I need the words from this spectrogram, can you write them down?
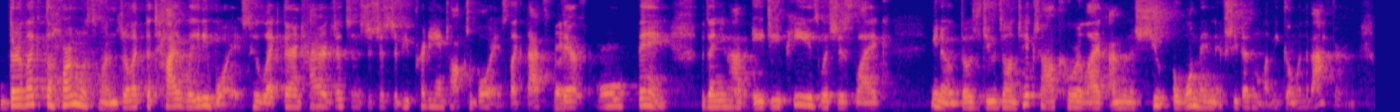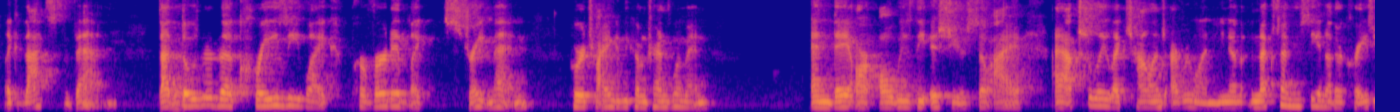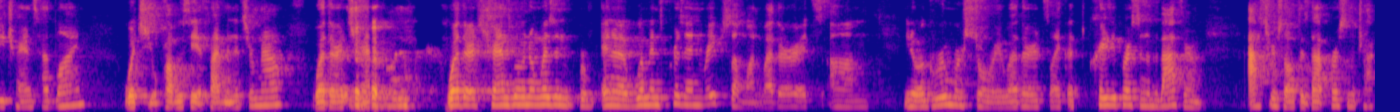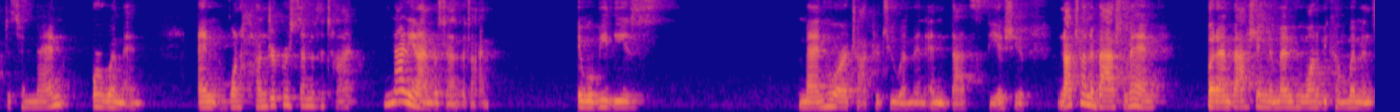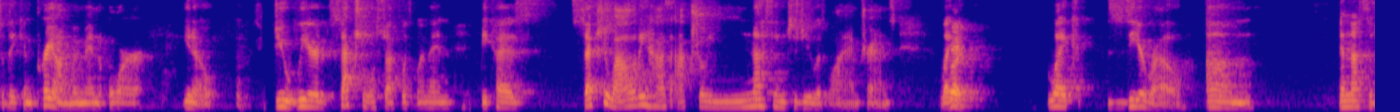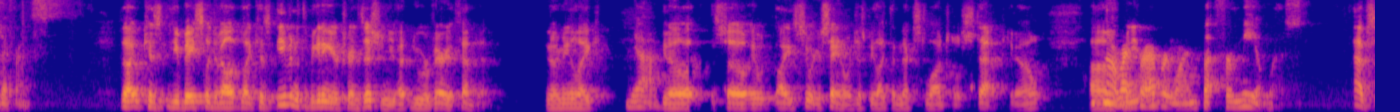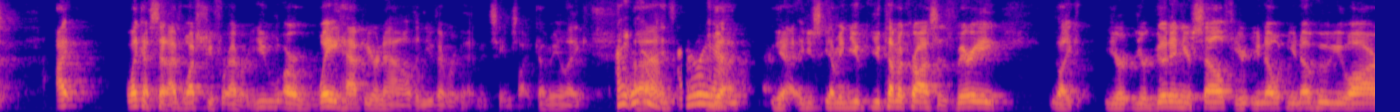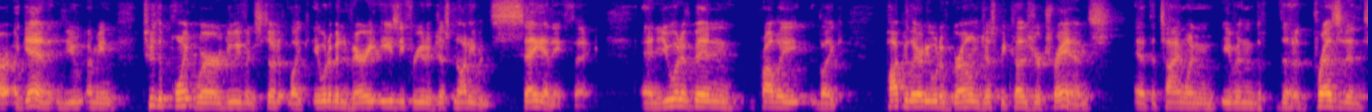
they're like the harmless ones they're like the thai lady boys who like their entire mm-hmm. existence is just to be pretty and talk to boys like that's Right. their whole thing. But then you have agps which is like you know those dudes on tiktok who are like i'm going to shoot a woman if she doesn't let me go in the bathroom. Like that's them. That those are the crazy like perverted like straight men who are trying to become trans women and they are always the issue. So i i actually like challenge everyone you know the next time you see another crazy trans headline which you'll probably see it five minutes from now whether it's trans women whether it's trans women in, in a women's prison rape someone whether it's um you know a groomer story whether it's like a crazy person in the bathroom ask yourself is that person attracted to men or women? And 100% of the time 99% of the time it will be these men who are attracted to women and that's the issue not trying to bash men but i'm bashing the men who want to become women so they can prey on women or you know do weird sexual stuff with women because sexuality has actually nothing to do with why i'm trans like right. like zero um and that's the difference Because you basically developed like because even at the beginning of your transition, you had, you were very effeminate. You know what I mean? Like yeah you know, so it, I see what you're saying. It would just be like the next logical step. You know, it's not right you- for everyone but for me it was Absolutely. I like I said, I've watched you forever. You are way happier now than you've ever been. It seems like. I mean, like, i am Uh, it's- i really yeah. am yeah. You, I mean, you you come across as very like you're you're good in yourself. You you know you know who you are. Again, you. I mean, to the point where you even stood like it would have been very easy for you to just not even say anything, and you would have been probably like popularity would have grown just because you're trans at the time when even the, the president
